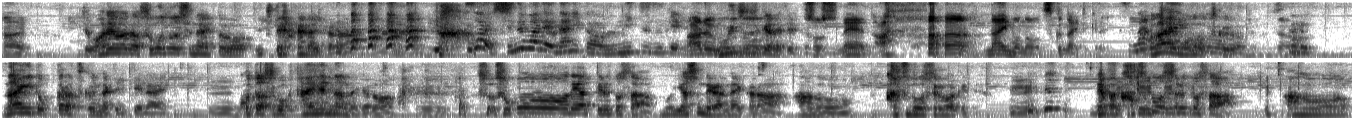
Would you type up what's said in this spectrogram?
はい。で我々は想像しないと生きてられないから そう死ぬまで何かを生み続ける。あるもの生み続けなきゃいけないそうですね。あ ないものを作らないといけない。ないものを作るわけ。ないとこから作んなきゃいけないうん。ことはすごく大変なんだけどうん。そそこでやってるとさもう休んでられないからあの活動するわけだようん。やっぱ活動するとさ、あの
